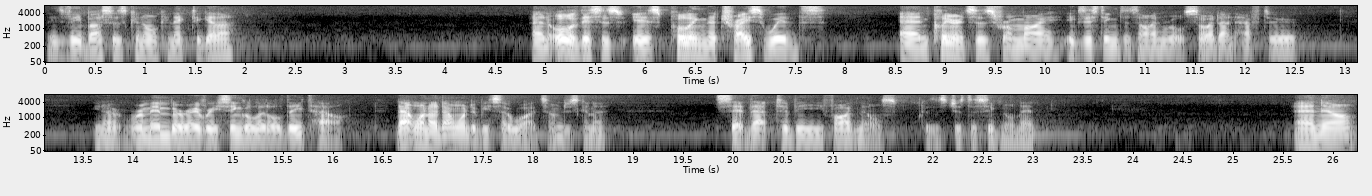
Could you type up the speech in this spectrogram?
These V buses can all connect together. And all of this is, is pulling the trace widths and clearances from my existing design rules so I don't have to, you know, remember every single little detail. That one I don't want to be so wide, so I'm just going to set that to be 5 mils because it's just a signal net. And now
